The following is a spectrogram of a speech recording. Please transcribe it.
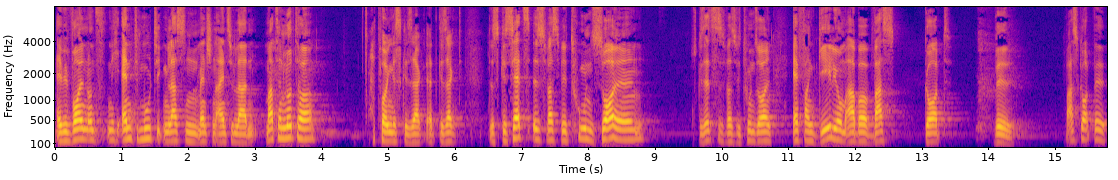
ey, wir wollen uns nicht entmutigen lassen, Menschen einzuladen. Martin Luther hat Folgendes gesagt. Er hat gesagt, das Gesetz ist, was wir tun sollen. Das Gesetz ist, was wir tun sollen. Evangelium aber, was Gott will. Was Gott will.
